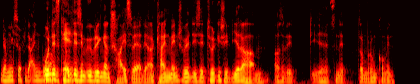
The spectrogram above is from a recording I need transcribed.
Wir haben nicht so viele Einwohner. Und das Geld ist im Übrigen ein Scheißwert, ja. Kein Mensch will diese türkische Lira haben. Außer die, die jetzt nicht drum rumkommen.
